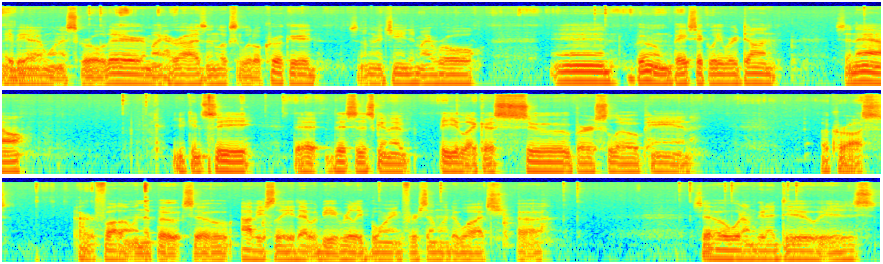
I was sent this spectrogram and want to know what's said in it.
maybe I want to scroll there. My horizon looks a little crooked. So I'm going to change my roll. And boom, basically we're done. So now you can see that this is going to be like a super slow pan across her following the boat. So obviously that would be really boring for someone to watch. Uh, so what I'm going to do is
